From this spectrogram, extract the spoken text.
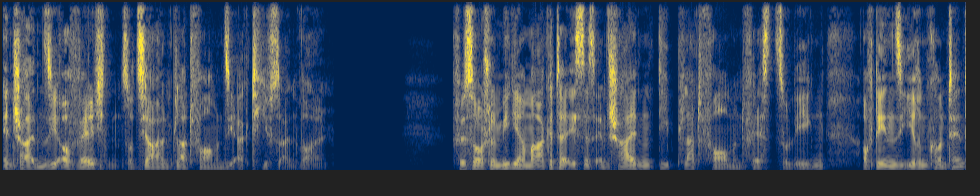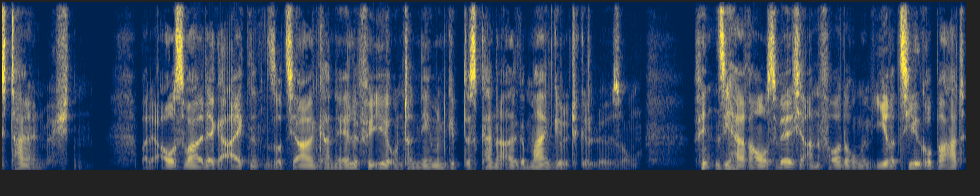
Entscheiden Sie, auf welchen sozialen Plattformen Sie aktiv sein wollen. Für Social Media Marketer ist es entscheidend, die Plattformen festzulegen, auf denen sie ihren Content teilen möchten. Bei der Auswahl der geeigneten sozialen Kanäle für Ihr Unternehmen gibt es keine allgemeingültige Lösung. Finden Sie heraus, welche Anforderungen Ihre Zielgruppe hat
